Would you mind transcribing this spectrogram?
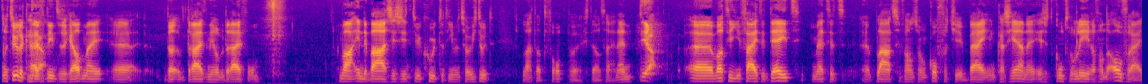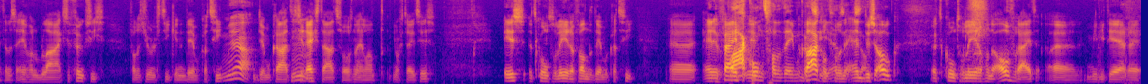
natuurlijk, hij Ja. verdient er zijn geld mee. daar draait een heel bedrijf om. Maar in de basis is het natuurlijk goed dat iemand zoiets doet. Laat dat vooropgesteld zijn. En Ja, eh, wat hij in feite deed met het eh, plaatsen van zo'n koffertje bij een kazerne, is het controleren van de overheid. Dat is een van de belangrijkste functies van de journalistiek in een democratie. ja. Een democratische Hmm. rechtsstaat, zoals Nederland nog steeds is, is het controleren van de democratie. Eh, en in de feite, waakhond van de de democratie. waakhond hè, van de- zeggen en dus ook het controleren van de overheid, militaire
